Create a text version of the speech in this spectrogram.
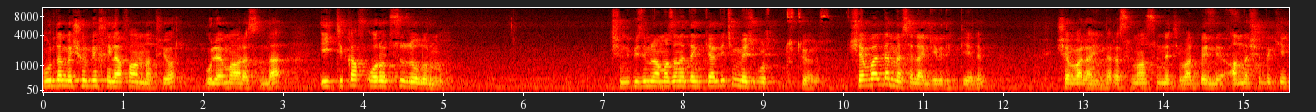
Burada meşhur bir hilafı anlatıyor ulema arasında. İtikaf oruçsuz olur mu? Şimdi bizim Ramazan'a denk geldiği için mecbur tutuyoruz. Şevval'den mesela girdik diyelim. Şevval ayında Resulullah'ın sünneti var belli. Anlaşıldı ki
